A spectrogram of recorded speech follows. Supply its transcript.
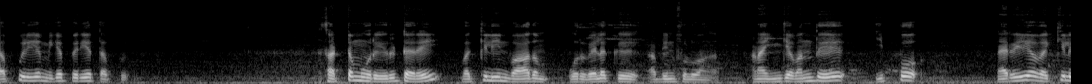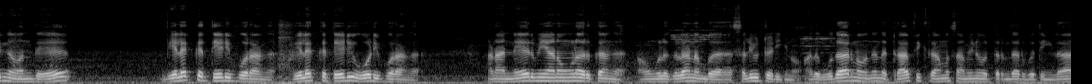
தப்புலேயே மிகப்பெரிய தப்பு. சட்டம் ஒரு இருட்டறை வக்கீலின் வாதம் ஒரு விளக்கு அப்படின்னு சொல்லுவாங்க. ஆனால் இங்கே வந்து இப்போது நிறைய வக்கீலுங்க வந்து விளக்கை தேடி போகிறாங்க விளக்கை தேடி ஓடி போகிறாங்க ஆனால் நேர்மையானவங்களும் இருக்காங்க. அவங்களுக்கெல்லாம் நம்ம சல்யூட் அடிக்கணும். அதுக்கு உதாரணம் வந்து இந்த டிராஃபிக் ராமசாமின்னு ஒருத்தர் இருந்தார் பார்த்தீங்களா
